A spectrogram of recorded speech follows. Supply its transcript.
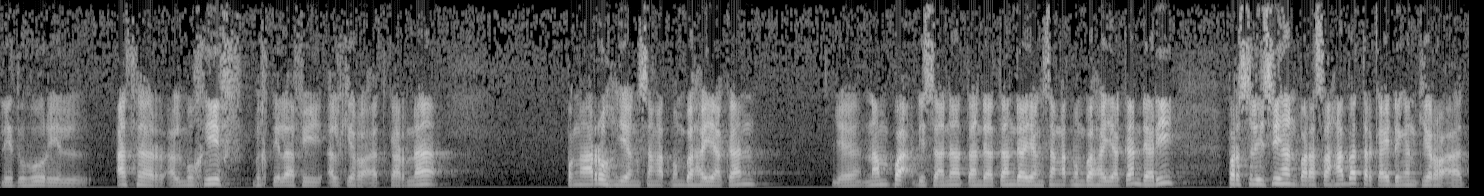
Liduhuril athar al-mukhif bikhtilafi al-qiraat. Karena pengaruh yang sangat membahayakan ya nampak di sana tanda-tanda yang sangat membahayakan dari perselisihan para sahabat terkait dengan qiraat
